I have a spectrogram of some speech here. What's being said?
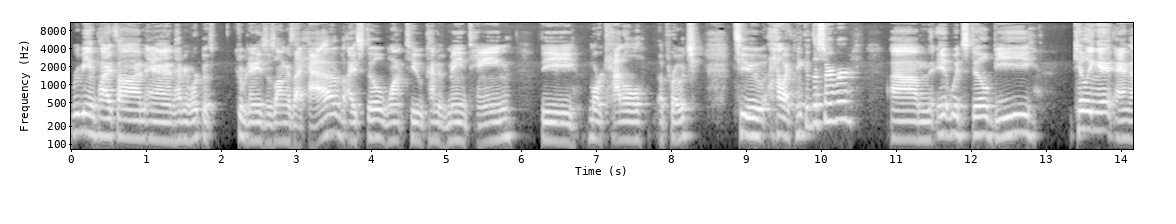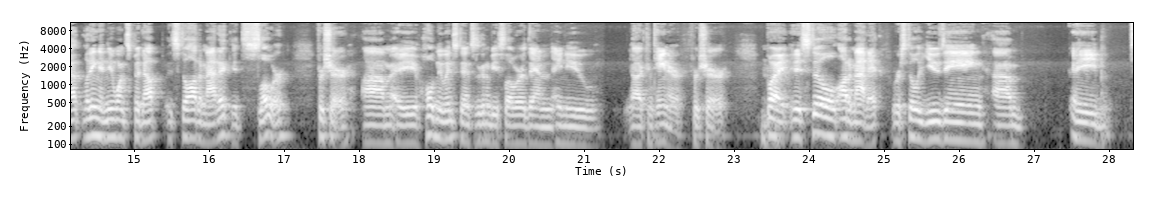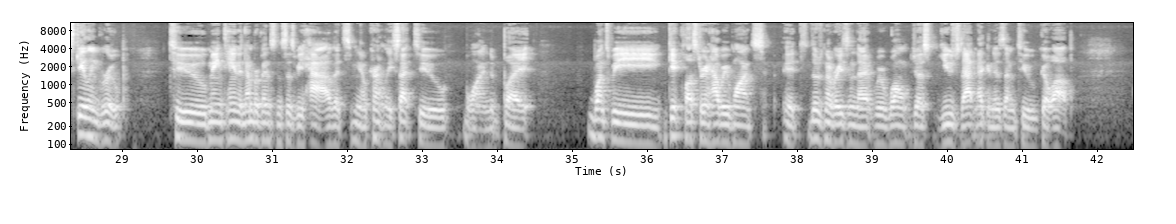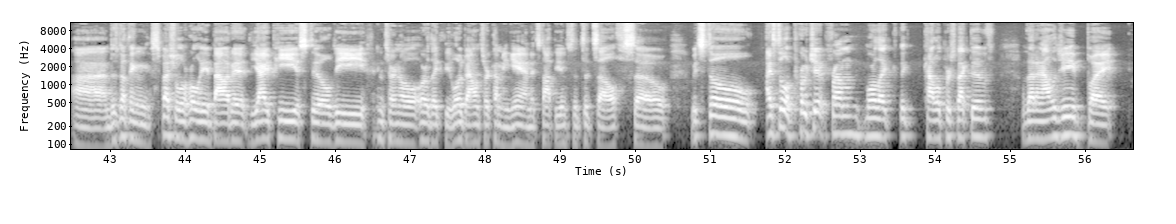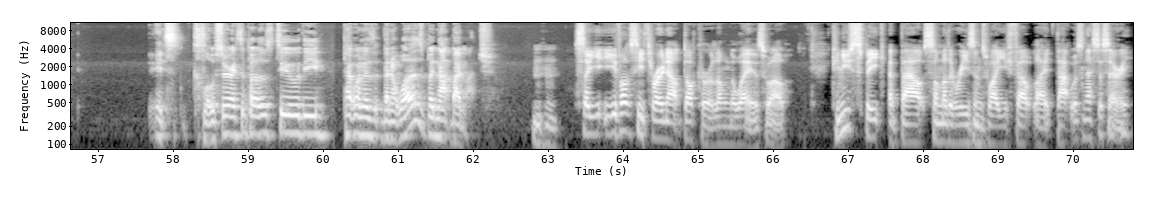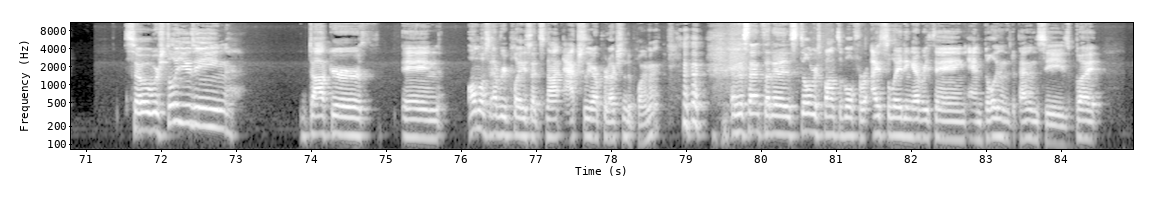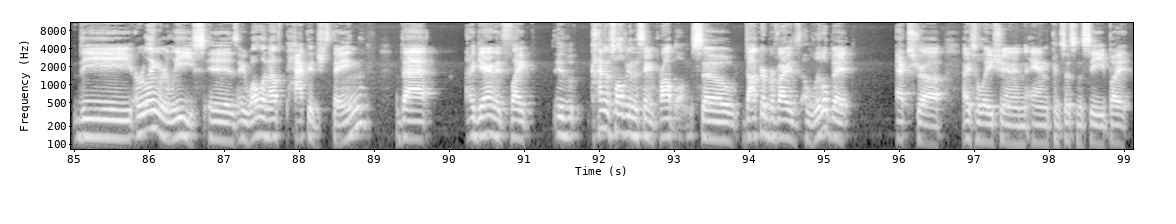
Ruby and Python and having worked with Kubernetes as long as I have, I still want to kind of maintain the more cattle approach to how I think of the server. Um, it would still be killing it and letting a new one spin up It's still automatic. It's slower for sure. Um, a whole new instance is going to be slower than a new uh, container for sure. But it is still automatic. We're still using um, a scaling group to maintain the number of instances we have. It's you know currently set to one, but once we get clustering how we want, it there's no reason that we won't just use that mechanism to go up. Um, there's nothing special or holy about it. The IP is still the internal or like the load balancer coming in. It's not the instance itself. So we still, I still approach it from more like the cattle perspective of that analogy, but it's closer, I suppose, to the pet one than it was, but not by much. Mm-hmm. So you've obviously thrown out Docker along the way as well. Can you speak about some of the reasons why you felt like that was necessary? So we're still using Docker in almost every place that's not actually our production deployment, in the sense that it is still responsible for isolating everything and building the dependencies. But the Erlang release is a well enough packaged thing that, again, it's like it, kind of solving the same problem. So Docker provides a little bit extra isolation and consistency, but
